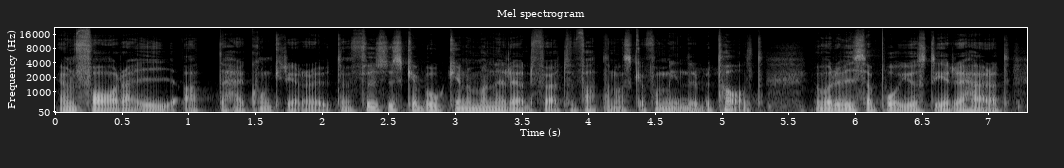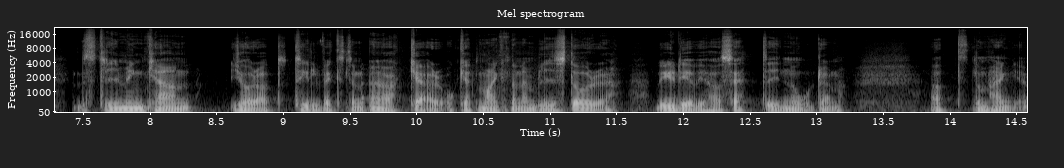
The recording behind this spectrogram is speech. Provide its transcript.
en fara i att det här konkurrerar ut den fysiska boken och man är rädd för att författarna ska få mindre betalt. Men vad det visar på just är det här att streaming kan göra att tillväxten ökar och att marknaden blir större. Det är ju det vi har sett i Norden. Att de här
